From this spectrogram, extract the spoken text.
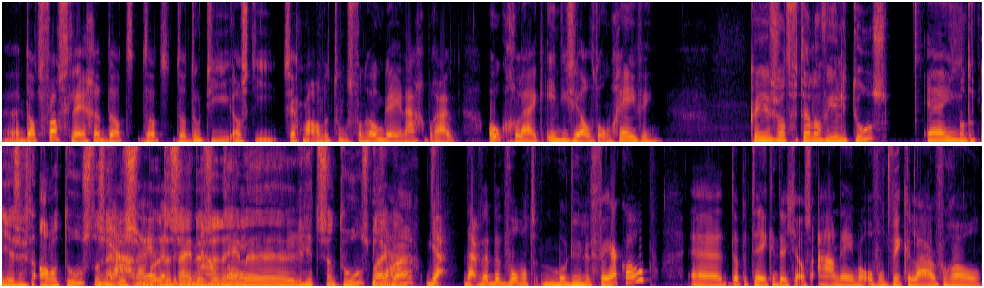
Eh, dat vastleggen, dat, dat, dat doet hij als hij zeg maar, alle tools van Home DNA gebruikt, ook gelijk in diezelfde omgeving. Kun je eens wat vertellen over jullie tools? Eh, Want je zegt alle tools. Er zijn Ja, dus, nou ja, er zijn dus dus een hele rits aan tools, blijkbaar. Ja, ja. Nou, we hebben bijvoorbeeld module verkoop. Eh, dat betekent dat je als aannemer of ontwikkelaar vooral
